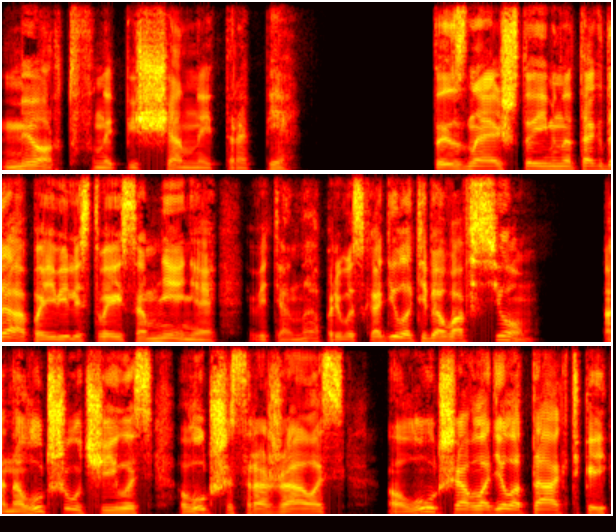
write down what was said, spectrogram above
Мертв на песчаной тропе. Ты знаешь, что именно тогда появились твои сомнения, ведь она превосходила тебя во всем. Она лучше училась, лучше сражалась, лучше овладела тактикой,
